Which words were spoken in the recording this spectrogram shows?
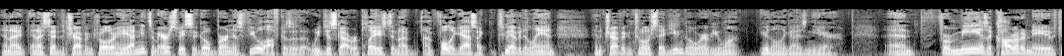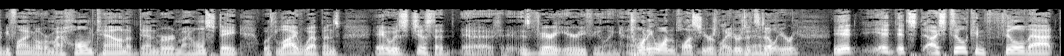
And I and I said to the traffic controller, "Hey, I need some airspace to go burn this fuel off because we just got replaced, and I'm I'm full of gas, like too heavy to land." And the traffic controller said, "You can go wherever you want." You're the only guys in the air. And for me as a Colorado native to be flying over my hometown of Denver and my home state with live weapons, it was just a uh, it was very eerie feeling. Um, Twenty one plus years later, is it still eerie? It it it's I still can feel that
